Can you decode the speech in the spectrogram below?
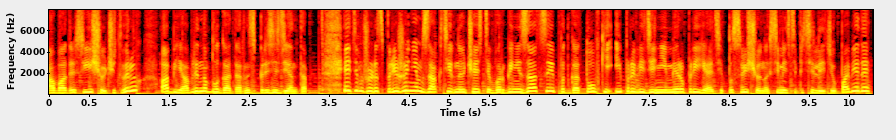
а в адрес еще четверых объявлена благодарность президента. Этим же распоряжением за активное участие в организации, подготовке и проведении мероприятий, посвященных 75-летию Победы,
